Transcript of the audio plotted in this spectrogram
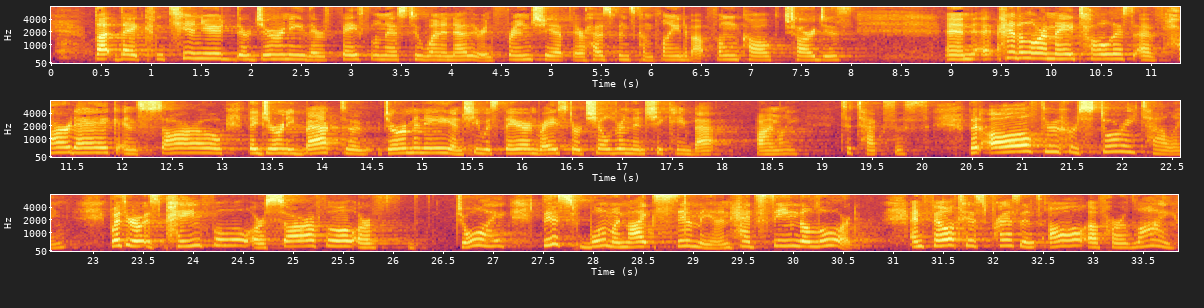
But they continued their journey, their faithfulness to one another in friendship. Their husbands complained about phone call charges. And Hannelore May told us of heartache and sorrow. They journeyed back to Germany, and she was there and raised her children. Then she came back finally to Texas. But all through her storytelling, whether it was painful or sorrowful or joy, this woman, like Simeon, had seen the Lord and felt his presence all of her life.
